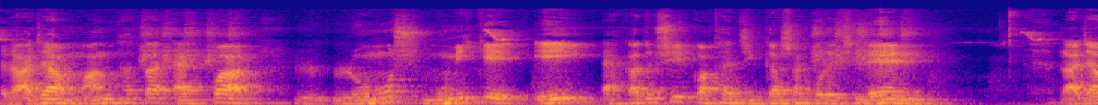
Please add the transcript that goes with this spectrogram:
রাজা মানধাতা একবার লোমস মুনিকে এই একাদশীর কথা জিজ্ঞাসা করেছিলেন। রাজা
